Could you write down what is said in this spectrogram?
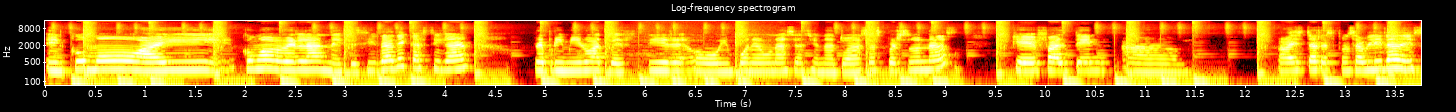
en cómo hay, cómo va a haber la necesidad de castigar, reprimir o advertir o imponer una sanción a todas esas personas que falten a, estas responsabilidades.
